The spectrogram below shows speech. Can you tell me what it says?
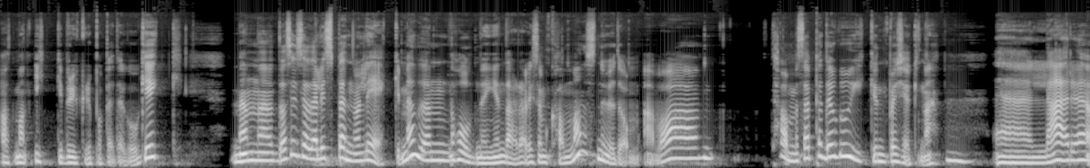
at man ikke bruker det på pedagogikk. Men eh, da syns jeg det er litt spennende å leke med den holdningen der. Da, liksom, kan man snu det om? Hva, ta med seg pedagogikken på kjøkkenet. Mm. lære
